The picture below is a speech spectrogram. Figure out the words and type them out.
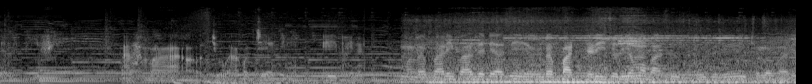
যাবে আর আমার যে আগত যে এই ফাইনাল আমরা বাড়ি বাজারে আছি, একটা বাড়ি চলে যাব, বাসে চলো বাড়ি।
